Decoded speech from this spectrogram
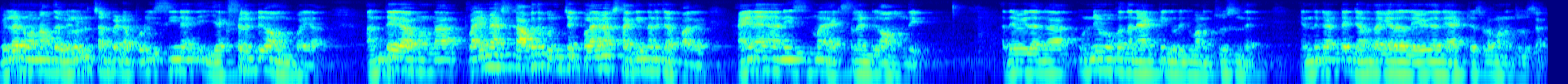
villain one of the villain చంపేటప్పుడు ఈ సీన్ అయితే ఎక్సలెంట్గా ఉంది భయ్య. అంతేకాకుండా క్లైమాక్స్ కాకపోతే కొంచెం క్లైమాక్స్ తగ్గిందని చెప్పాలి. అయినా కానీ ఈ సినిమా ఎక్సలెంట్గా ఉంది. అదేవిధంగా ఉన్ని ముకుందన్ యాక్టింగ్ గురించి మనం చూసిందే. ఎందుకంటే జనతా గ్యారేజ్ ఏ విధంగా యాక్ట్ చేసాడో మనం చూసాం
